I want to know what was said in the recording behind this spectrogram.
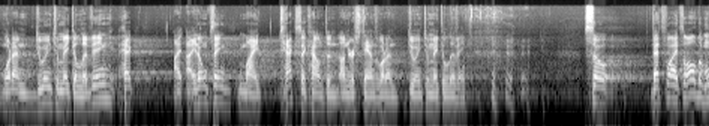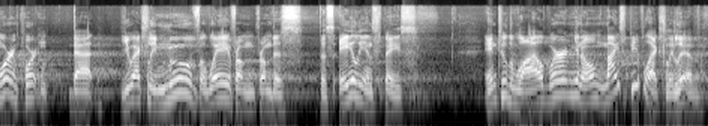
what I'm doing to make a living. Heck, I, I don't think my tax accountant understands what I'm doing to make a living. so that's why it's all the more important that you actually move away from, from this, this alien space into the wild where, you know, nice people actually live.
